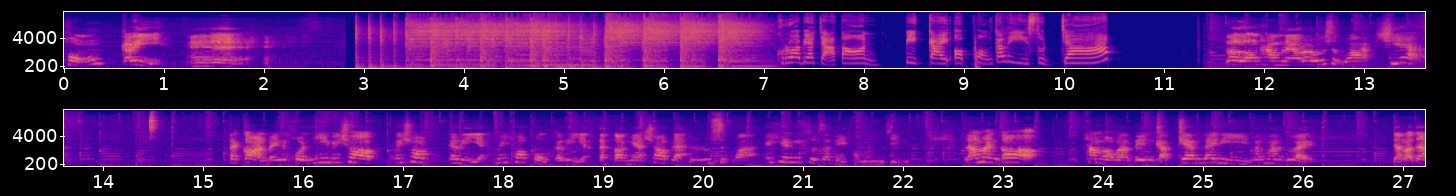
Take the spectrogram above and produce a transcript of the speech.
ผงกะหรี่ เออ ครัวเบียร์จ๋าตอน ปีกไก่อบผงกะหรี่สุดจ้าบเราลองทำแล้วเรารู้สึกว่า เชี่ย แต่ก่อนเป็นคนที่ไม่ชอบไม่ชอบกะหรี่อะไม่ชอบผงกะหรี่อะแต่ตอนเนี้ยชอบแล้วรู้สึกว่าไอ้เฮี้ยนี่คือเสน่ห์ของมันจริงๆ แล้วมันก็ทำออกมาเป็นกับแก้มได้ดีมากๆด้วย เดี๋ยวเราจะ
